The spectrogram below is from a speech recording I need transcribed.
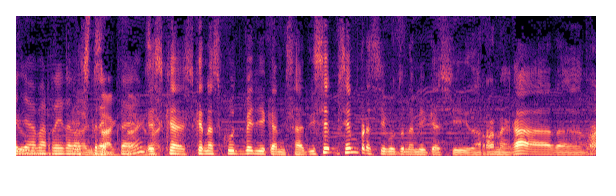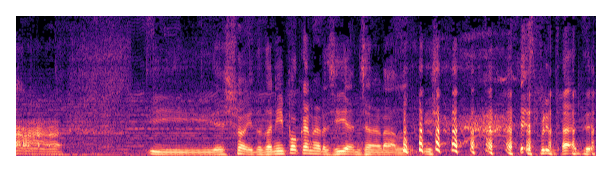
aquella tio. barrera dels Exacte, 30, eh? exacte. És que, és que he nascut vell i cansat. I se, sempre he sigut una mica així, de renegar, de... I això, i de tenir poca energia en general. I, és veritat, eh?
